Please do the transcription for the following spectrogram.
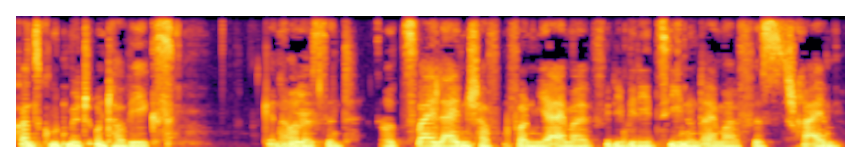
ganz gut mit unterwegs. Genau, cool. das sind so zwei Leidenschaften von mir, einmal für die Medizin und einmal fürs Schreiben.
